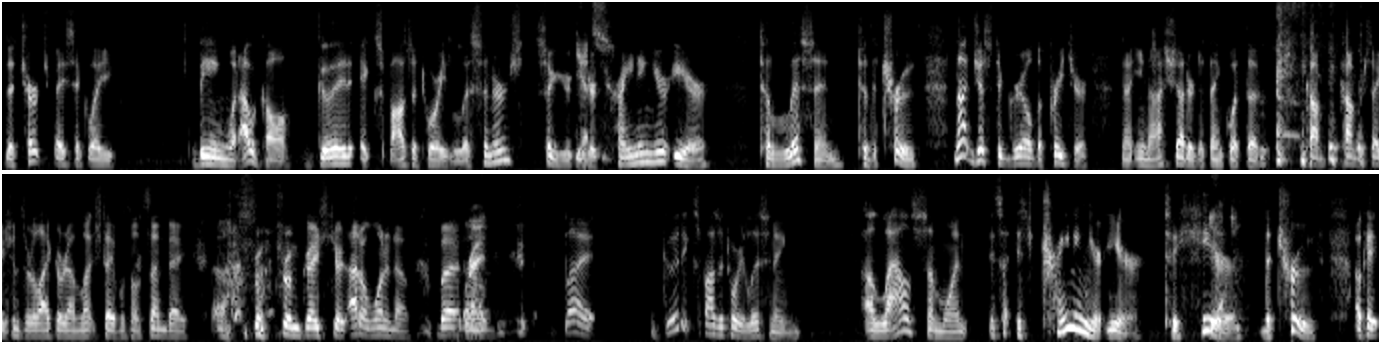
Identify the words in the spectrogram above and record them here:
the church basically being what I would call good expository listeners. So you're, yes. you're training your ear to listen to the truth, not just to grill the preacher. Now, you know, I shudder to think what the com- conversations are like around lunch tables on Sunday uh, from, from, Grace Church. I don't want to know, but um, right. Um, but good expository listening allows someone. It's it's training your ear to hear yeah. the truth. Okay,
